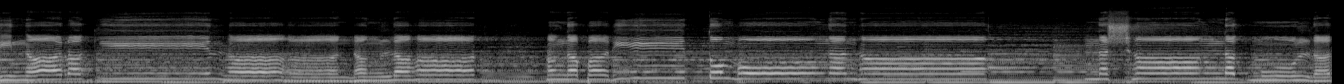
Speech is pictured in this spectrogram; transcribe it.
Dinaragilan ng lahat ang naparito mong anak na siyang nagmulat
